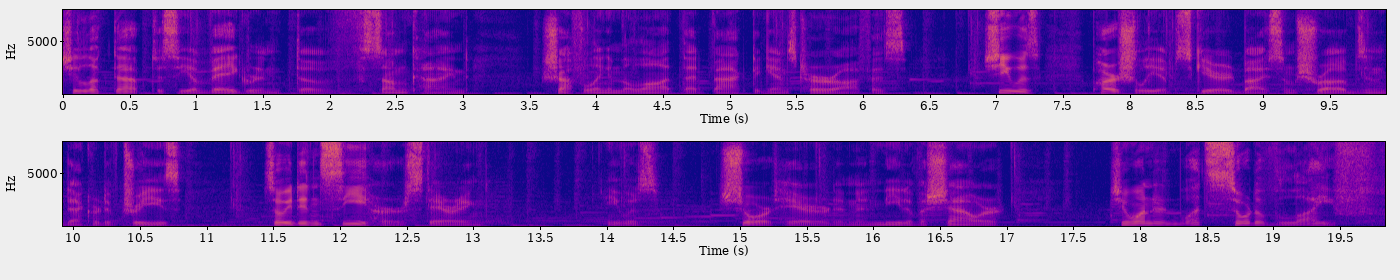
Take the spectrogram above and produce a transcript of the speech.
she looked up to see a vagrant of some kind shuffling in the lot that backed against her office. She was partially obscured by some shrubs and decorative trees, so he didn't see her staring. He was short haired and in need of a shower. She wondered what sort of life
